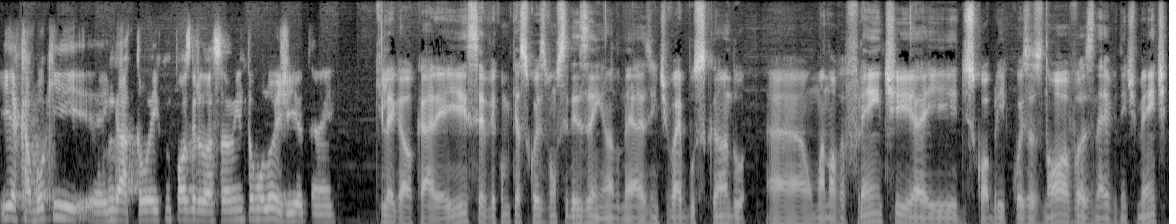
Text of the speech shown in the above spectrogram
e acabou que eh, engatou aí com pós-graduação em entomologia também. Que legal, cara. E aí você vê como que as coisas vão se desenhando, né? A gente vai buscando uh, uma nova frente, aí descobre coisas novas, né, evidentemente.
